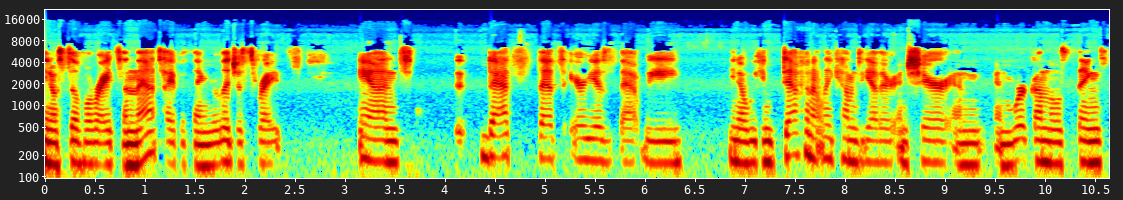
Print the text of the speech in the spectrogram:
you know, civil rights and that type of thing, religious rights, and that's that's areas that we, you know, we can definitely come together and share and and work on those things.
